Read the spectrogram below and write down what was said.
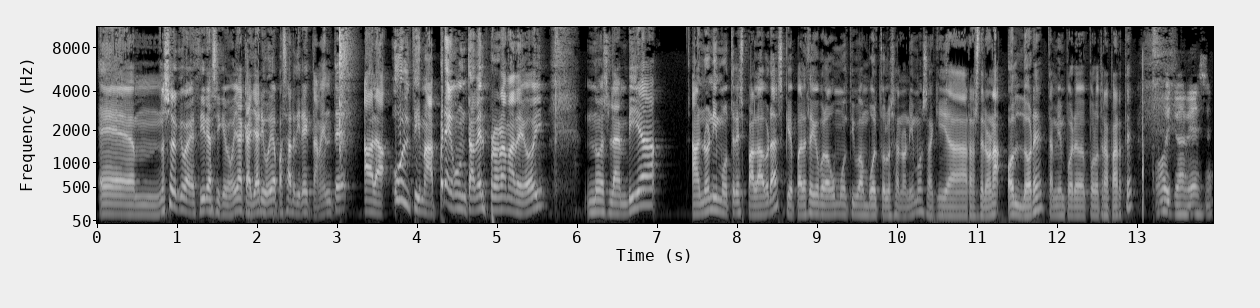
Em, no sé lo que iba a decir, así que me voy a callar y voy a pasar directamente a la última pregunta del programa de hoy. Nos la envía Anónimo Tres Palabras, que parece que por algún motivo han vuelto los anónimos aquí a Rasdelona. Old Lore, también por, por otra parte. Oh, ya ves, ¿eh?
